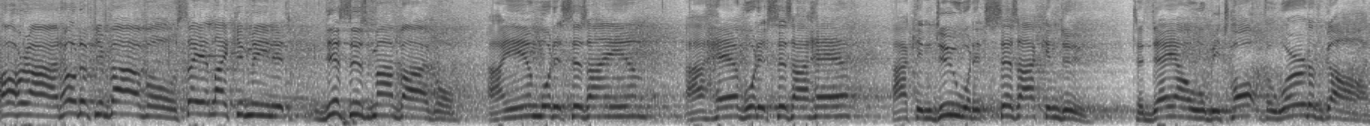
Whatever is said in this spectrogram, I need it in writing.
All right, hold up your Bible. Say it like you mean it. This is my Bible. I am what it says I am. I have what it says I have. I can do what it says I can do. Today I will be taught the Word of God.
